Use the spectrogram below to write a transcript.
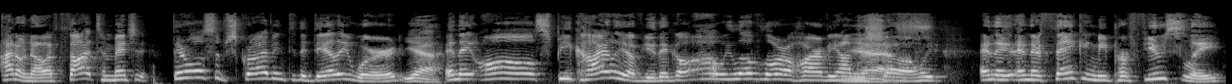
I don't know. I've thought to mention they're all subscribing to the Daily Word. Yeah. And they all speak highly of you. They go, Oh, we love Laura Harvey on Yes. the show. And they and they're thanking me profusely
